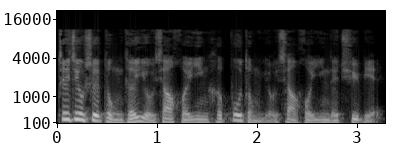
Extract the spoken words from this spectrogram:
这就是懂得有效回应和不懂有效回应的区别。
